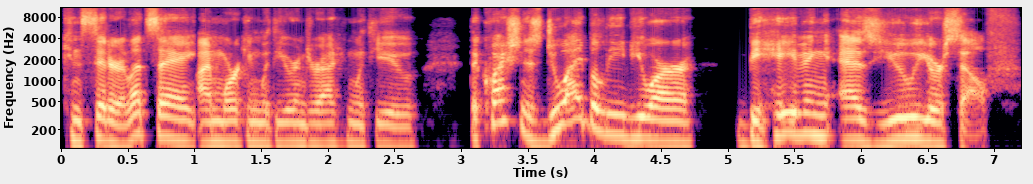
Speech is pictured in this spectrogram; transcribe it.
consider, let's say I'm working with you or interacting with you, the question is, do I believe you are behaving as you yourself,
